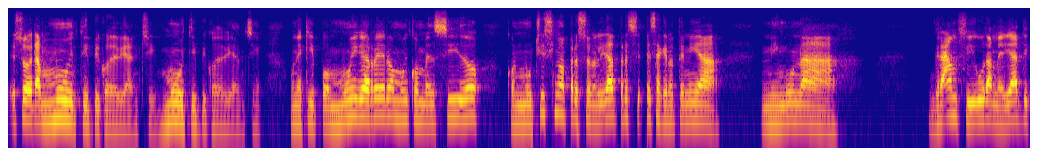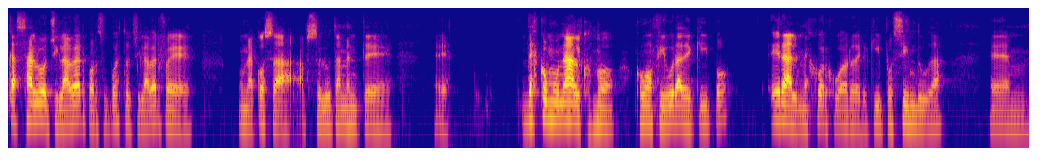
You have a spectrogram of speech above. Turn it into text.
Eso era muy típico de Bianchi, muy típico de Bianchi. Un equipo muy guerrero, muy convencido, con muchísima personalidad, pese a que no tenía ninguna gran figura mediática, salvo Chilaver, por supuesto. Chilaver fue una cosa absolutamente eh, descomunal como, como figura de equipo. Era el mejor jugador del equipo, sin duda. Em,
